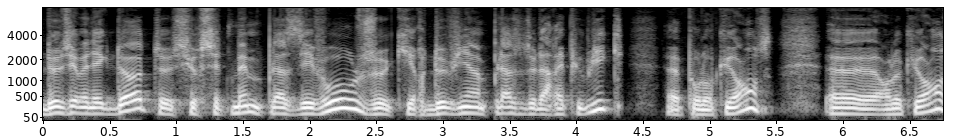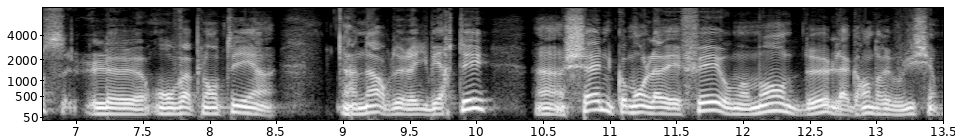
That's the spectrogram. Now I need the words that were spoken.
Deuxième anecdote, sur cette même place des Vosges, qui redevient place de la République, euh, pour l'occurrence, euh, en l'occurrence, on va planter un, arbre de la liberté, un chêne, comme on l'avait fait au moment de la Grande Révolution.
